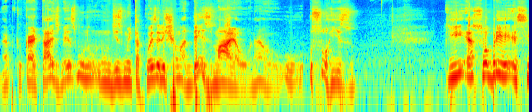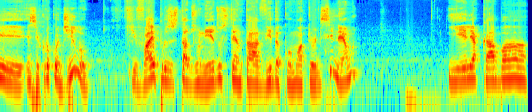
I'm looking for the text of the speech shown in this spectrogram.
né, porque o cartaz mesmo não, não diz muita coisa, ele chama The Smile, né, o, o, o sorriso, que é sobre esse, esse crocodilo que vai para os Estados Unidos tentar a vida como ator de cinema e ele acaba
